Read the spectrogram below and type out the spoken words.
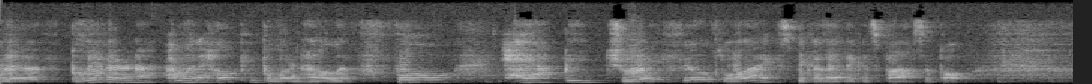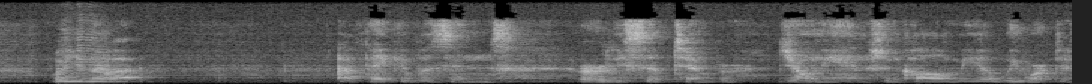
live. Believe it or not, I want to help people learn how to live full, happy, joy-filled lives because I think it's possible. Well, you know, I, I think it was in early September. Joni Anderson called me. We worked at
